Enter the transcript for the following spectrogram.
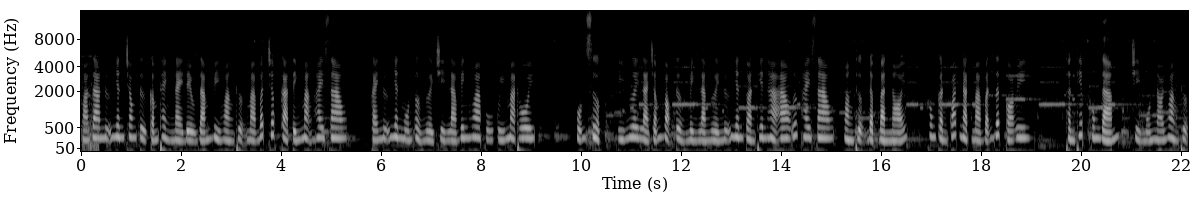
hóa ra nữ nhân trong tử cấm thành này đều dám vì Hoàng thượng mà bất chấp cả tính mạng hay sao? Cái nữ nhân muốn ở người chỉ là vinh hoa phú quý mà thôi. Hỗn xược, ý ngươi là chấm vọng tưởng mình là người nữ nhân toàn thiên hạ ao ước hay sao? Hoàng thượng đập bàn nói, không cần quát nạt mà vẫn rất có uy. Thần thiếp không dám, chỉ muốn nói hoàng thượng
